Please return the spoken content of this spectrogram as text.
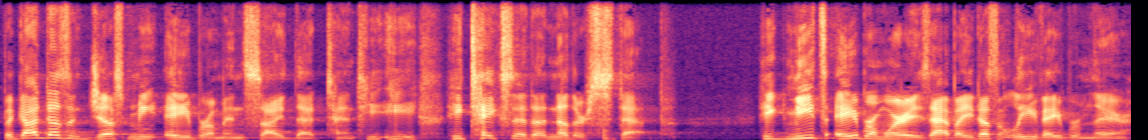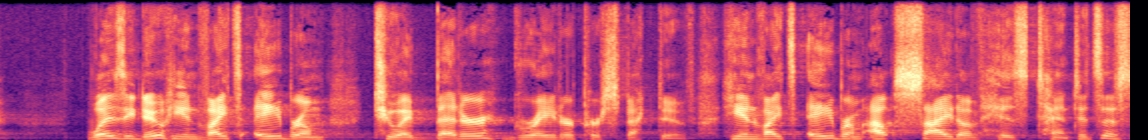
But God doesn't just meet Abram inside that tent, he, he, he takes it another step. He meets Abram where he's at, but he doesn't leave Abram there. What does he do? He invites Abram to a better, greater perspective. He invites Abram outside of his tent. It's as,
